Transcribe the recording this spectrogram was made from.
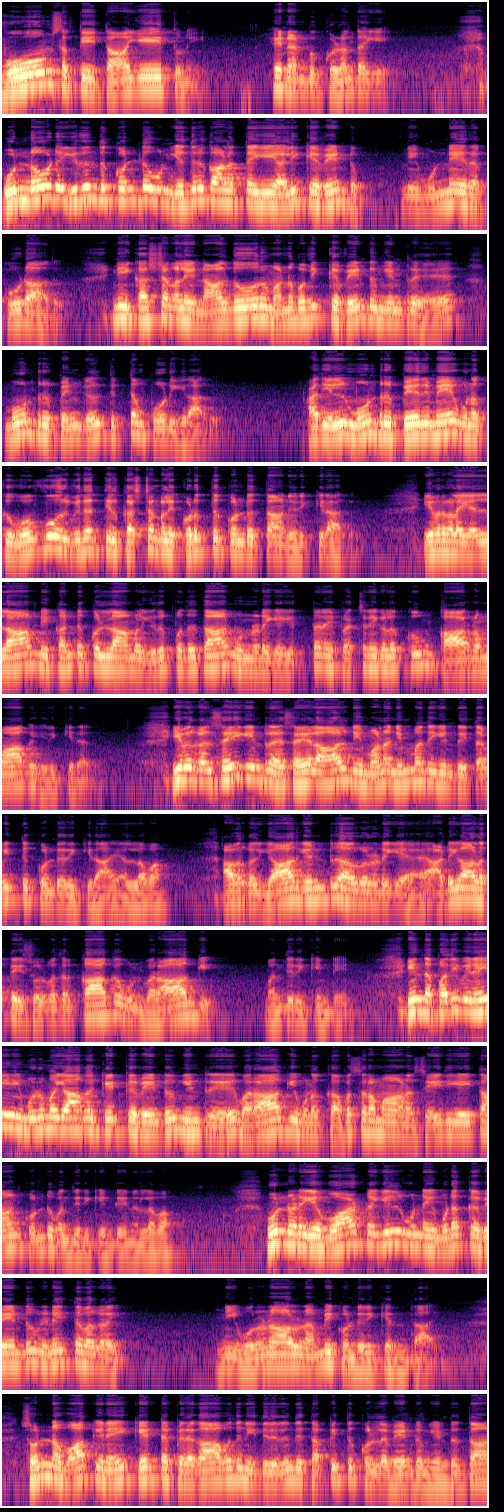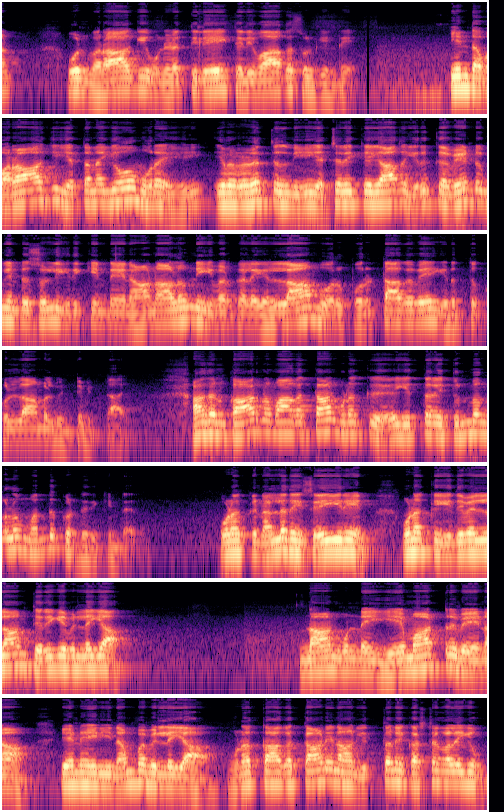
ஓம் சக்தி தாயே துணை. என் அன்பு குழந்தையே உன்னோடு இருந்து கொண்டு உன் எதிர்காலத்தையே அழிக்க வேண்டும். நீ முன்னேறக்கூடாது. நீ கஷ்டங்களை நாள்தோறும் அனுபவிக்க வேண்டும் என்று மூன்று பெண்கள் திட்டம் போடுகிறார்கள். அதில் மூன்று பேருமே உனக்கு ஒவ்வொரு விதத்தில் கஷ்டங்களை கொடுத்து கொண்டு தான் இருக்கிறார்கள். இவர்களை எல்லாம் நீ கண்டு கொள்ளாமல் இருப்பதுதான் உன்னுடைய இத்தனை பிரச்சனைகளுக்கும் காரணமாக இருக்கிறது. இவர்கள் செய்கின்ற செயலால் நீ மன நிம்மதியின்றி தவித்துக் கொண்டிருக்கிறாய் அல்லவா? அவர்கள் யார் என்று அவர்களுடைய அடையாளத்தை சொல்வதற்காக உன் வராகி வந்திருக்கின்றேன். இந்த பதிவினை நீ முழுமையாக கேட்க வேண்டும் என்று வராகி உனக்கு அவசரமான செய்தியைத்தான் கொண்டு வந்திருக்கின்றேன் அல்லவா? உன்னுடைய வாழ்க்கையில் உன்னை முடக்க வேண்டும் நினைத்தவர்களை நீ ஒரு நாளும் நம்பிக்கொண்டிருக்கின்றாய். சொன்ன வாக்கினை கேட்ட பிறகாவது நீ இதிலிருந்து தப்பித்து கொள்ள வேண்டும் என்று தான் உன் வராகி உன்னிடத்திலே தெளிவாக சொல்கின்றேன். இந்த வராகி எத்தனையோ முறை இவர்களிடத்தில் நீ எச்சரிக்கையாக இருக்க வேண்டும் என்று சொல்லி இருக்கின்றேன். ஆனாலும் நீ இவர்களை எல்லாம் ஒரு பொருட்டாகவே எடுத்துக்கொள்ளாமல் விட்டுவிட்டாய். அதன் காரணமாகத்தான் உனக்கு இத்தனை துன்பங்களும் வந்து கொண்டிருக்கின்றது. உனக்கு நல்லதை செய்கிறேன். உனக்கு இதுவெல்லாம் தெரியவில்லையா நான் உன்னை ஏமாற்றுவேனா? என்னை நீ நம்பவில்லையா? உனக்காகத்தானே நான் இத்தனை கஷ்டங்களையும்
